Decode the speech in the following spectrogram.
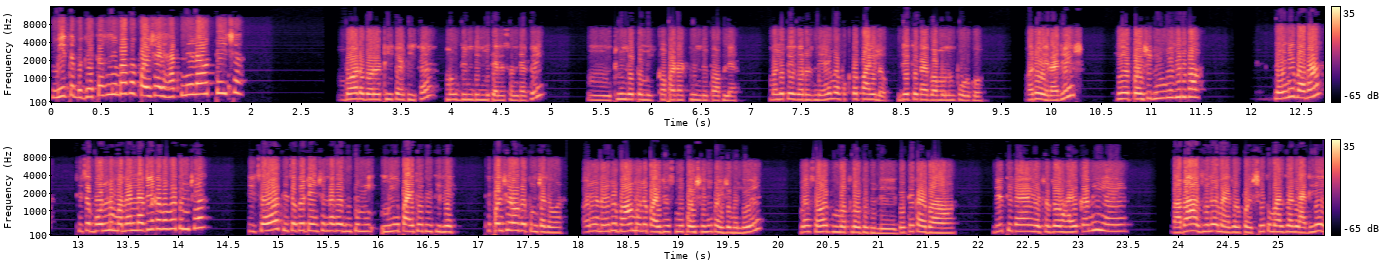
मी तर घेतच नाही बाबा पैशाला हात नाही लावत त्याच्या. बरं बरं. ठीक आहे ठीक आहे. मग देऊन देईन मी त्याला संध्याकाळी. ठेवून देतो मी. कपाटात ठेवून देतो आपल्या. मला काही गरज नाही मी फक्त पाहिलं. देते काय बा म्हणून पोरगो. अरे राजेश हे पैसे घेऊन गेले बा. नाही नाही बाबा. तिचं बोलणं म्हणायला लागलं का बाबा तुमच्या? तिचं तिचं काही टेन्शन नका तुम्ही मी पाहिजे होते तिले. ते पैसे राहू तुमच्याजवळ. अरे नाही रे बा मला पाहिजेच नाही पैसे नाही पाहिजे मला. मी सहज म्हटलं होतं तुले. देते काय बा? देते काय? याच्याजवळ आहे का नाही आहे बाबा अजून माझ्याजवळ पैसे तुम्हाला जर लागले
